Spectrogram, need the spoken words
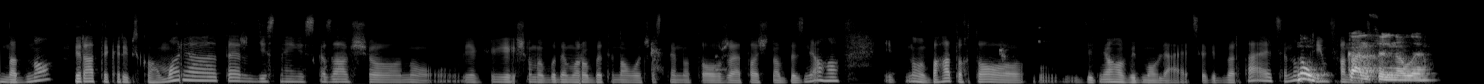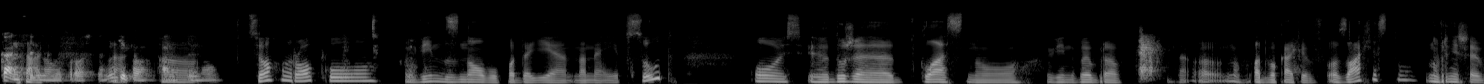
на дно. Пірати Карибського моря теж Дісней сказав, що ну, як, якщо ми будемо робити нову частину, то вже точно без нього. І ну багато хто від нього відмовляється, відвертається. Ну, Ну, крім фанатів. канцельнули. Канцельнули просто. Ну, Так. типа, А, канцельнули. Цього року він знову подає на неї в суд. Ось е, дуже класно він вибрав е, ну, адвокатів захисту. Ну, верніше,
